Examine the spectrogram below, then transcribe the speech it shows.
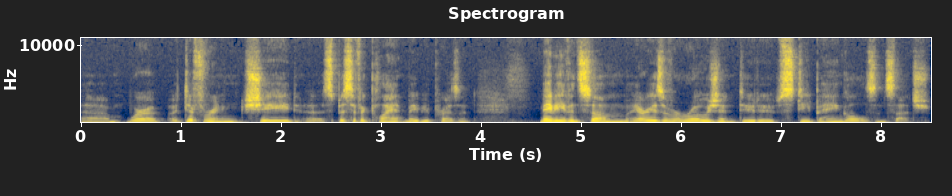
um, where a, a, differing shade, a specific plant may be present. Maybe even some areas of erosion due to steep angles and such.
